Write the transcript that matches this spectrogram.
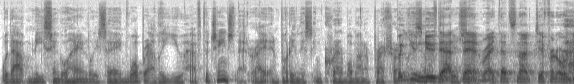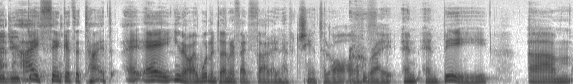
without me single-handedly saying, "Well, Bradley, you have to change that," right? And putting this incredible amount of pressure. On myself. But you knew that so. then, right? That's not different, or did you? I think at the time, a, you know, I wouldn't have done it if I thought I didn't have a chance at all, right? And and b, um,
